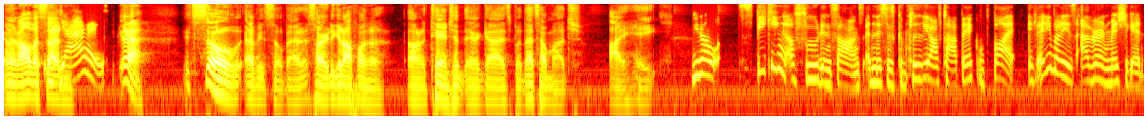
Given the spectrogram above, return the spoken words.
and then all of a sudden, Yes. Yeah, it's so. I mean, so bad. It's hard to get off on a on a tangent there, guys. But that's how much I hate. You know, speaking of food and songs, and this is completely off topic, but if anybody is ever in Michigan,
